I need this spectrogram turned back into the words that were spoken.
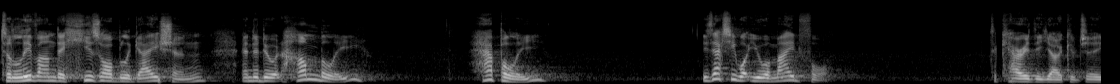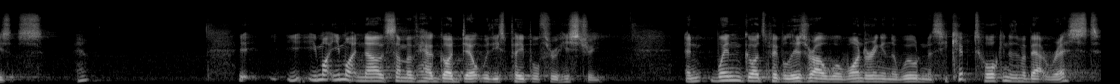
To live under His obligation and to do it humbly happily is actually what you were made for to carry the yoke of Jesus. You, might, you might know some of how God dealt with his people through history. And when God's people, Israel, were wandering in the wilderness, he kept talking to them about rest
